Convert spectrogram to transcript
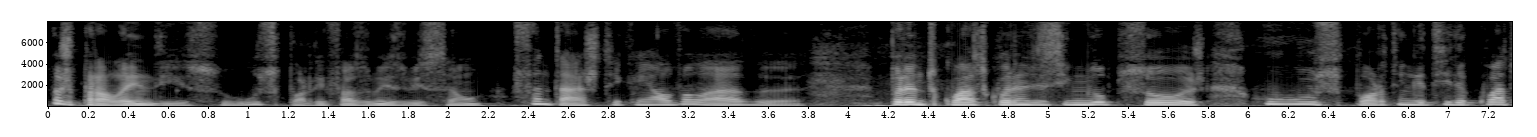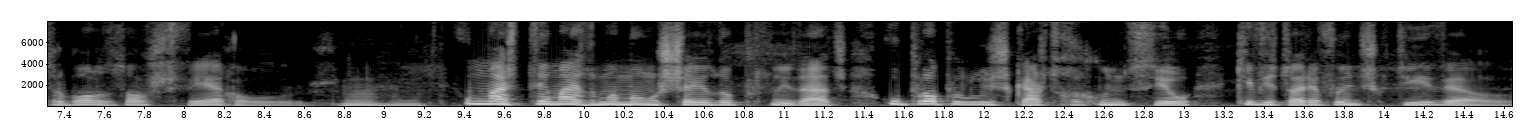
Mas para além disso, o Sporting faz uma exibição fantástica em Alvalade, perante quase 45 mil pessoas. O, o Sporting atira quatro bolas aos ferros. Uhum. O mais, tem mais uma mão cheia de oportunidades. O próprio Luís Castro reconheceu que a vitória foi indiscutível.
